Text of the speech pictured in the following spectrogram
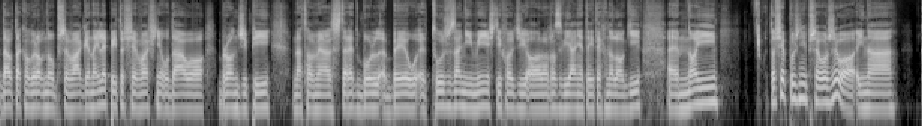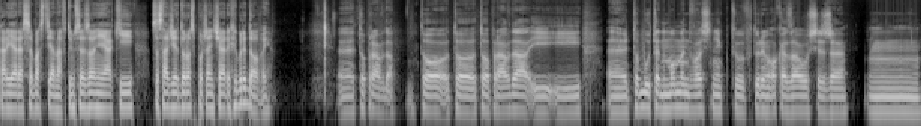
dał tak ogromną przewagę. Najlepiej to się właśnie udało Brown GP, natomiast Red Bull był tuż za nimi, jeśli chodzi o rozwijanie tej technologii. E, no i to się później przełożyło i na karierę Sebastiana w tym sezonie, jak i w zasadzie do rozpoczęcia ery hybrydowej. E, to prawda, to, to, to prawda i, i to był ten moment właśnie, w którym okazało się, że mm,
